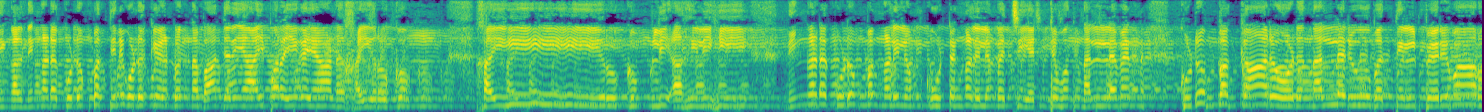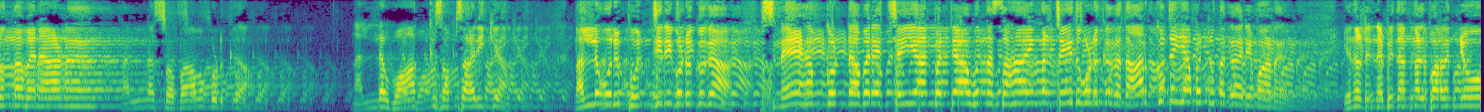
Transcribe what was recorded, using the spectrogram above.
നിങ്ങൾ നിങ്ങളുടെ കുടുംബത്തിന് കൊടുക്കേണ്ടുന്ന ബാധ്യതയായി പറയുകയാണ് ഹൈറുക്കും ഹൈറുക്കും ലി അഹിലിഹി. നിങ്ങളുടെ കുടുംബങ്ങളിലും കൂട്ടങ്ങളിലും വെച്ച് ഏറ്റവും നല്ലവൻ കുടുംബക്കാരോട് നല്ല രൂപത്തിൽ പെരുമാറുന്നവനാണ്. നല്ല സ്വഭാവം കൊടുക്കുക നല്ല വാക്ക് സംസാരിക്കുക നല്ല ഒരു പുഞ്ചിരി കൊടുക്കുക സ്നേഹം കൊണ്ട് അവരെ ചെയ്യാൻ പറ്റാവുന്ന സഹായങ്ങൾ ചെയ്തു കൊടുക്കുക അത് ആർക്കും ചെയ്യാൻ പറ്റുന്ന കാര്യമാണ്. എന്നിട്ട് നബി തങ്ങൾ പറഞ്ഞു.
